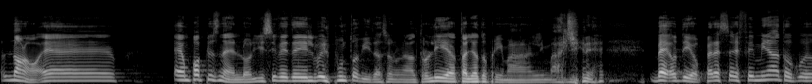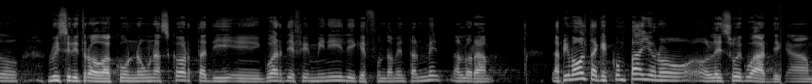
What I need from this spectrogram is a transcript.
no, no, è, è, un po' più snello, gli si vede il, il punto vita se non altro, lì ho tagliato prima l'immagine. Beh, oddio, per essere femminato lui si ritrova con una scorta di eh, guardie femminili che fondamentalmente... Allora, la prima volta che compaiono le sue guardie, che ha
